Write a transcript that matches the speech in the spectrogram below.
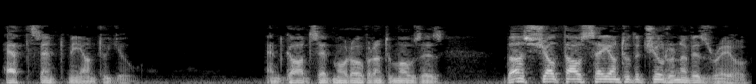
hath sent me unto you. And God said moreover unto Moses, Thus shalt thou say unto the children of Israel,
